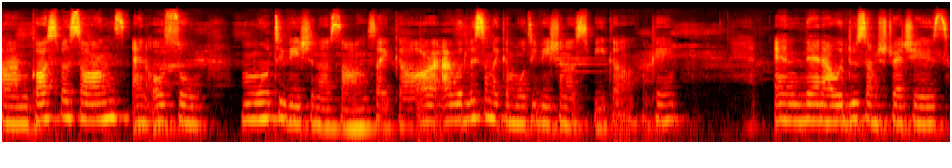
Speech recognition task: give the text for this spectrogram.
um, gospel songs and also motivational songs. Like, uh, or I would listen like a motivational speaker. Okay, and then I would do some stretches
